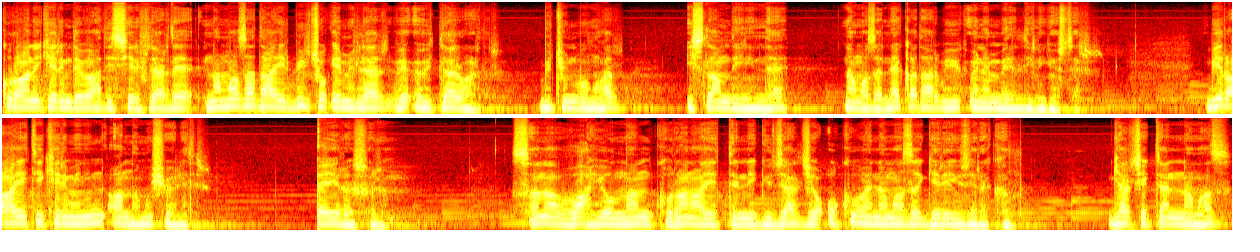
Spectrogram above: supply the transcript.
Kur'an-ı Kerim'de ve hadis-i şeriflerde namaza dair birçok emirler ve öğütler vardır. Bütün bunlar İslam dininde namaza ne kadar büyük önem verildiğini gösterir. Bir ayeti kerimenin anlamı şöyledir. Ey Resulüm! Sana vahyolunan Kur'an ayetlerini güzelce oku ve namazı gereği üzere kıl. Gerçekten namaz,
